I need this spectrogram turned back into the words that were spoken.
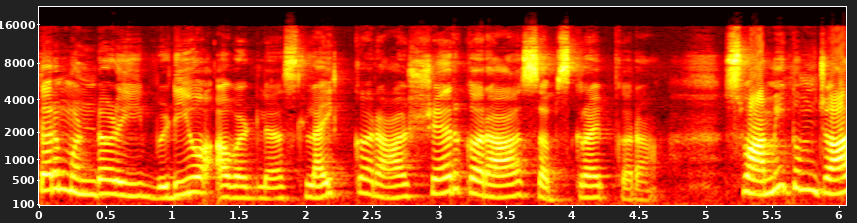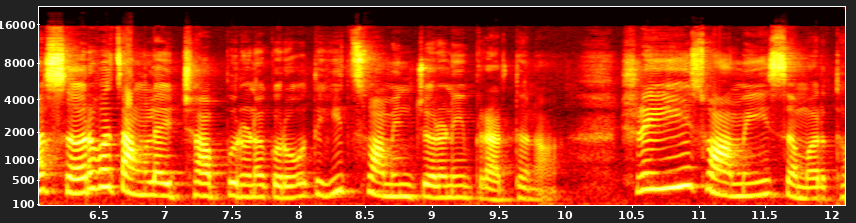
तर मंडळी व्हिडिओ आवडल्यास लाईक करा शेअर करा सबस्क्राईब करा. स्वामी तुमच्या सर्व चांगल्या इच्छा पूर्ण करोत हीच स्वामींचरणी प्रार्थना. श्री स्वामी समर्थ.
